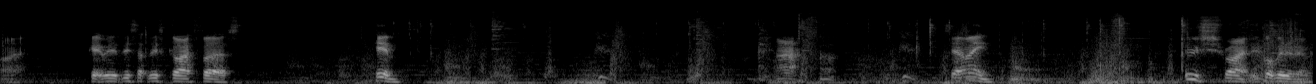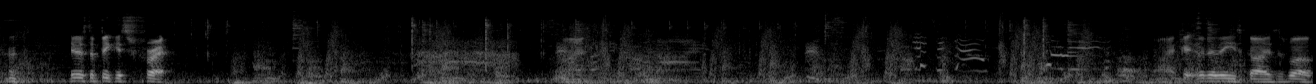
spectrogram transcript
Right. Get rid of this this guy first. Him. Ah. See what I mean? Oosh, right, we've got rid of him. Here's the biggest threat. Right, get rid of these guys as well.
